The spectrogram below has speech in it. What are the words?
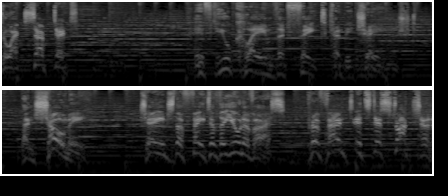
to accept it! If you claim that fate can be changed, then show me! Change the fate of the universe! Prevent its destruction!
